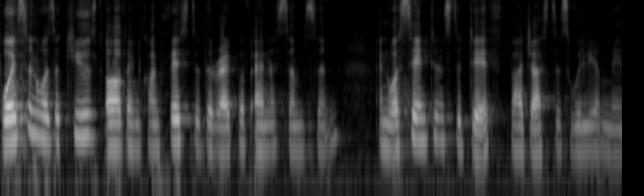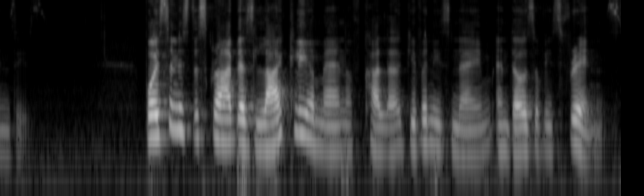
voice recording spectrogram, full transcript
Booysen was accused of and confessed to the rape of Anna Simpson and was sentenced to death by Justice William Menzies. Booysen is described as likely a man of color given his name and those of his friends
